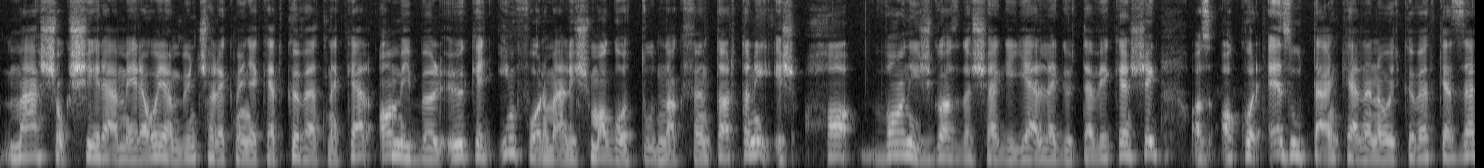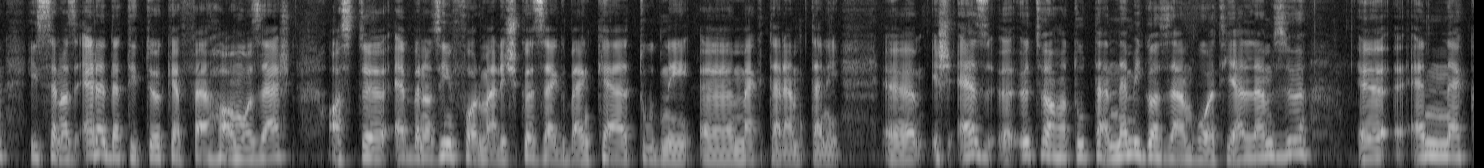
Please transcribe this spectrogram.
mások sérelmére olyan bűncselekményeket követnek el, amiből ők egy informális magot tudnak fenntartani, és ha van is gazdasági jellegű tevékenység, az akkor ezután kellene, hogy következzen, hiszen az eredeti tőkefelhalmozást azt ebben az informális közegben kell tudni megteremteni. És ez 56 után nem igazán volt jellemző, ennek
